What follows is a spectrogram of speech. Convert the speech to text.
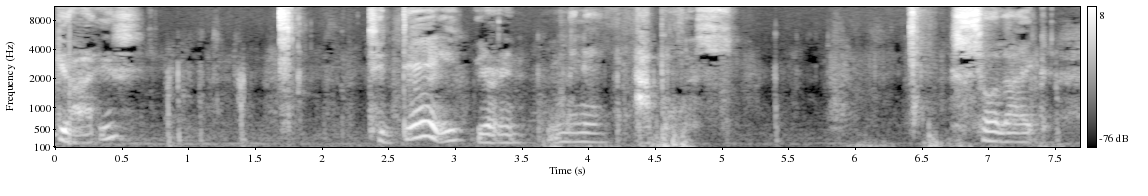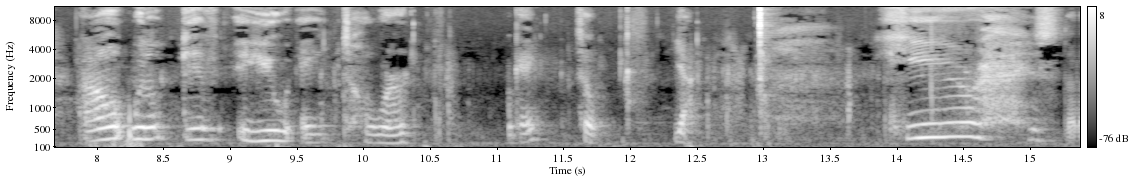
guys, today we are in Minneapolis. So like, I will give you a tour, okay? So, yeah. Here is the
